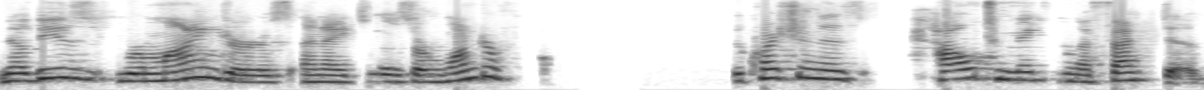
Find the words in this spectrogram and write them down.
Now, these reminders and ideas are wonderful. The question is how to make them effective.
